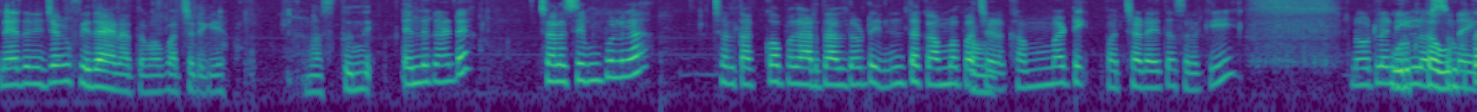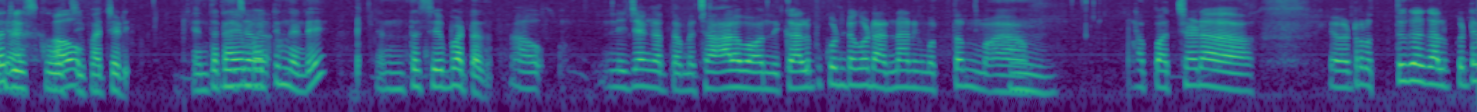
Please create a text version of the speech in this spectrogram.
నేనైతే నిజంగా ఫిదా అయిన అత్తమ్మ పచ్చడికి. మస్తుంది. ఎందుకంటే చాలా సింపుల్గా చాలా తక్కువ పదార్థాలతో ఇంత కమ్మ పచ్చడి కమ్మటి పచ్చడి అయితే అసలుకి నోట్లో నీళ్ళు వస్తున్నాయి. చేసుకోవచ్చు పచ్చడి. ఎంత టైం పట్టిందండి? ఎంతసేపు పట్టదు. అవు. నిజంగా అత్తమ్మ చాలా బాగుంది. కలుపుకుంటే కూడా అన్నానికి మొత్తం ఆ పచ్చడ ఏమంటారు ఒత్తుగా కలుపుకుంటే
